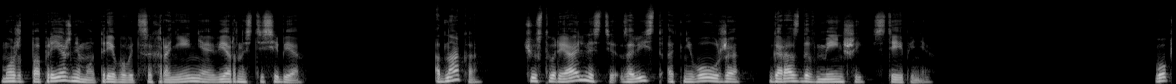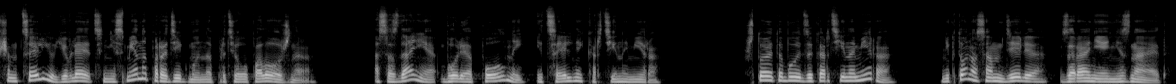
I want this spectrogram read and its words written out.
может по-прежнему требовать сохранения верности себе. Однако чувство реальности зависит от него уже гораздо в меньшей степени. В общем, целью является не смена парадигмы на противоположную, а создание более полной и цельной картины мира. Что это будет за картина мира, никто на самом деле заранее не знает.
